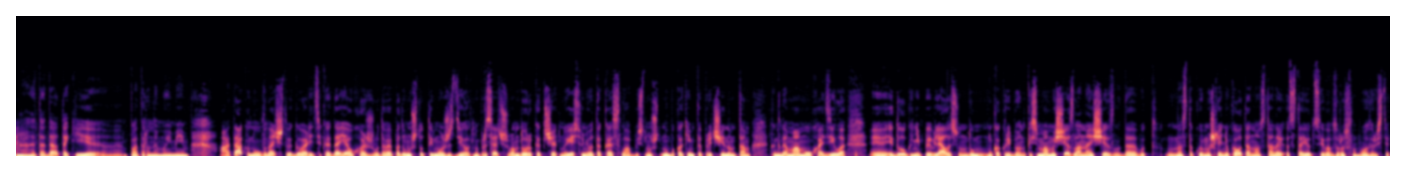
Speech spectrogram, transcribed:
Это, да, такие э, паттерны мы имеем. А так, ну, значит, вы говорите, когда я ухожу, давай подумаем, что ты можешь сделать. Ну, представьте, что вам дорог этот человек, но есть у него такая слабость. Ну, ну по каким-то причинам, там, когда мама уходила э, и долго не появлялась, он думал, ну, как ребенок. Если мама исчезла, она исчезла, да, вот у нас такое мышление. У кого-то оно остается и во взрослом возрасте.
